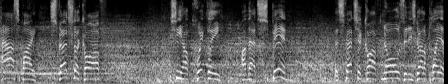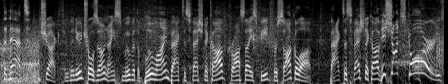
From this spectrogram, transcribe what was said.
pass by Svechnikov. You see how quickly on that spin that Svechnikov knows that he's got to play at the net. Chuck through the neutral zone, nice move at the blue line, back to Svechnikov, cross ice feed for Sokolov. Back to Svechnikov, his shot scores!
